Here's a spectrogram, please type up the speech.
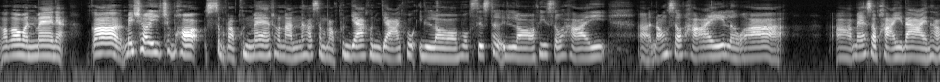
แล้วก็วันแม่เนี่ยก็ไม่ใช่เฉพาะสำหรับคุณแม่เท่านั้นนะคะสำหรับคุณย่าคุณยายพวก in-law พวก sister-in-law พี่สะใภ้น้องสะใภ้หรือว่าแม่สะใภ้ได้นะคะ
